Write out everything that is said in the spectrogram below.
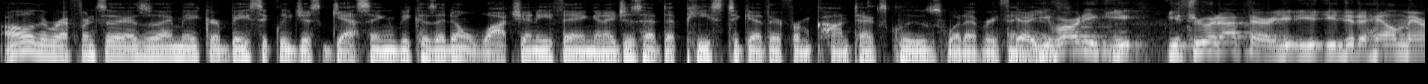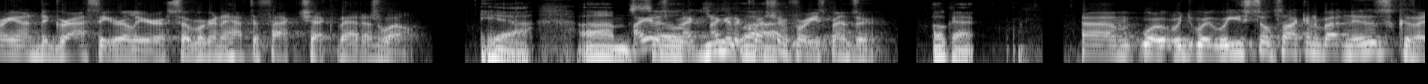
All of the references I make are basically just guessing because I don't watch anything and I just have to piece together from context clues what everything Yeah, is. you've already you, you threw it out there. You, you, you did a hail mary on Degrassi earlier, so we're going to have to fact check that as well. yeah. Um, I got, so a, I, I got a you, uh, question for you, Spencer. Okay. Um, were, were were you still talking about news? Because I,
